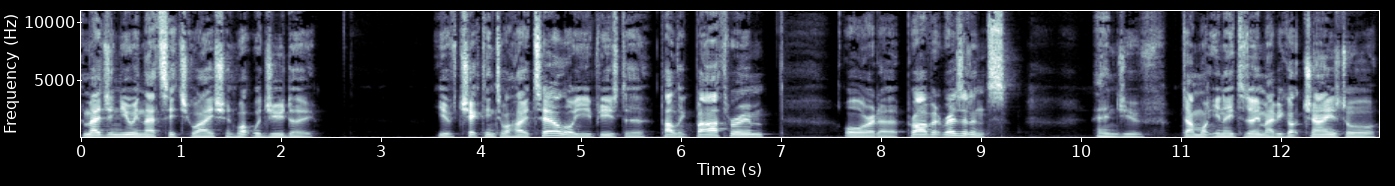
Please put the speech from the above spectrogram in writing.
Imagine you in that situation. What would you do? You've checked into a hotel or you've used a public bathroom or at a private residence. and you've done what you need to do, maybe got changed or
